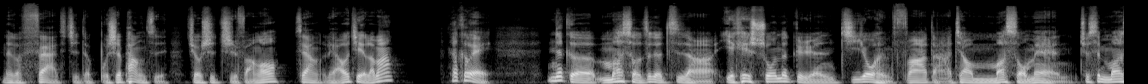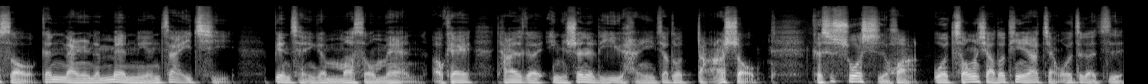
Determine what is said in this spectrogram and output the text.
那个 fat 指的不是胖子，就是脂肪哦。这样了解了吗？那各位。那个 muscle 这个字啊，也可以说那个人肌肉很发达，叫 muscle man，就是 muscle 跟男人的 man 连在一起，变成一个 muscle man。OK，它这个引申的俚语含义叫做打手。可是说实话，我从小都听人家讲过这个字，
